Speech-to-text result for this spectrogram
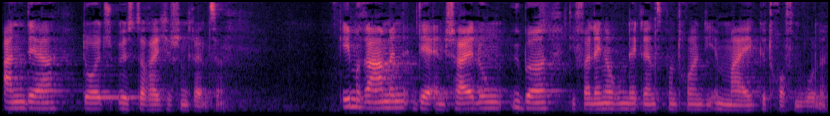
an der deutsch-österreichischen Grenze. Im Rahmen der Entscheidung über die Verlängerung der Grenzkontrollen, die im Mai getroffen wurde.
